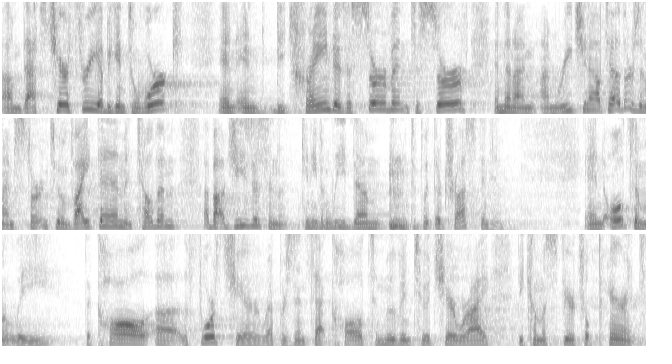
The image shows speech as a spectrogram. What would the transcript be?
um, that's chair three. I begin to work and, and be trained as a servant to serve, and then I'm, I'm reaching out to others and I'm starting to invite them and tell them about Jesus and can even lead them to put their trust in Him. And ultimately, the call, uh, the fourth chair represents that call to move into a chair where I become a spiritual parent.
